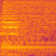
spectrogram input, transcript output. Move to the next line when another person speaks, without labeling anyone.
you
